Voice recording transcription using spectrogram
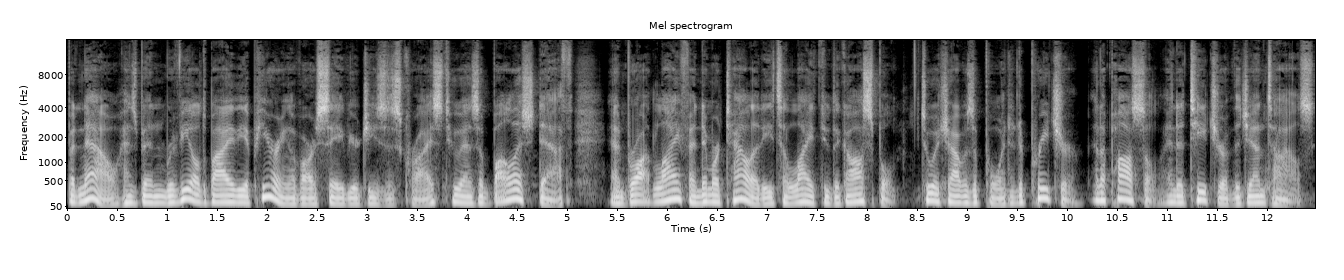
but now has been revealed by the appearing of our Savior Jesus Christ, who has abolished death and brought life and immortality to light through the gospel, to which I was appointed a preacher, an apostle, and a teacher of the Gentiles.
